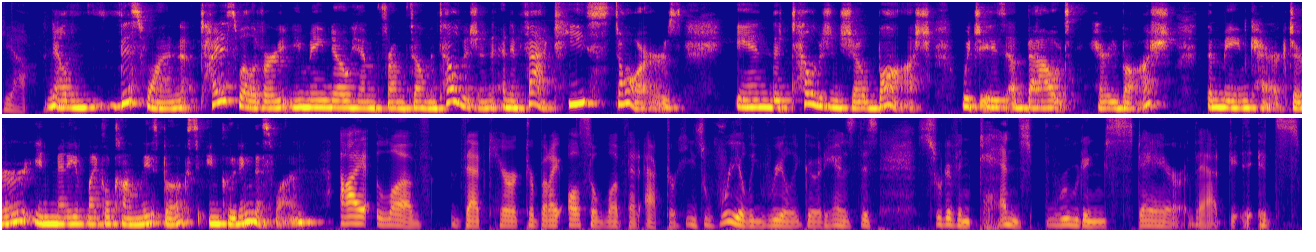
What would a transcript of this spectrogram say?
Yeah. Now, this one, Titus Welliver, you may know him from film and television. And in fact, he stars in the television show Bosch, which is about Harry Bosch, the main character in many of Michael Connelly's books, including this one. I love that character, but I also love that actor. He's really, really good. He has this sort of intense, brooding stare that it's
